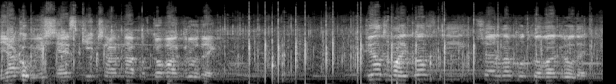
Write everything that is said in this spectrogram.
Jakub Wiśniewski, Czarna Podkowa Grudek. Piotr Majkowski, Czarna Podkowa, Grudek.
